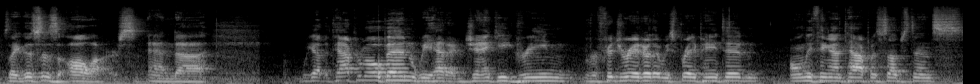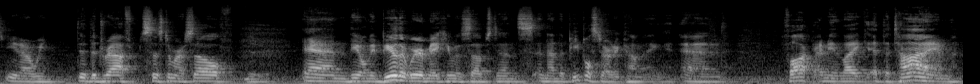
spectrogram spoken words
it's like this is all ours, and. uh we got the tap room open. We had a janky green refrigerator that we spray painted. Only thing on tap was substance. You know, we did the draft system ourselves. And the only beer that we were making was substance. And then the people started coming. And fuck, I mean, like at the time,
